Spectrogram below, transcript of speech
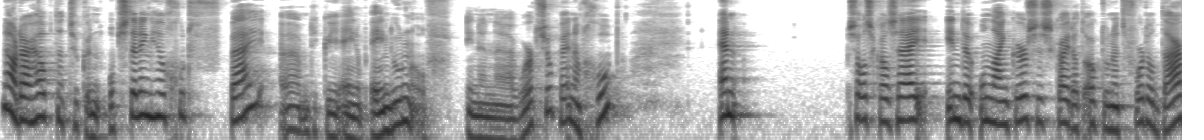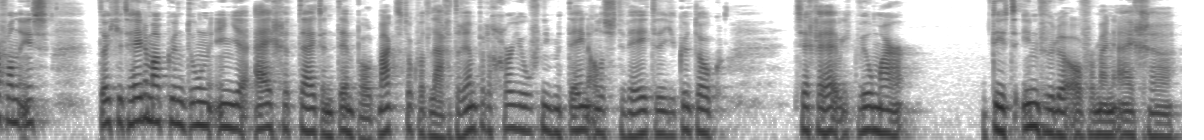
Nou, daar helpt natuurlijk een opstelling heel goed bij. Ehm, die kun je één op één doen of in een uh, workshop, in een groep. En zoals ik al zei, in de online cursus kan je dat ook doen. Het voordeel daarvan is dat je het helemaal kunt doen in je eigen tijd en tempo. Het maakt het ook wat laagdrempeliger. Je hoeft niet meteen alles te weten. Je kunt ook zeggen: ik wil maar dit invullen over mijn eigen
